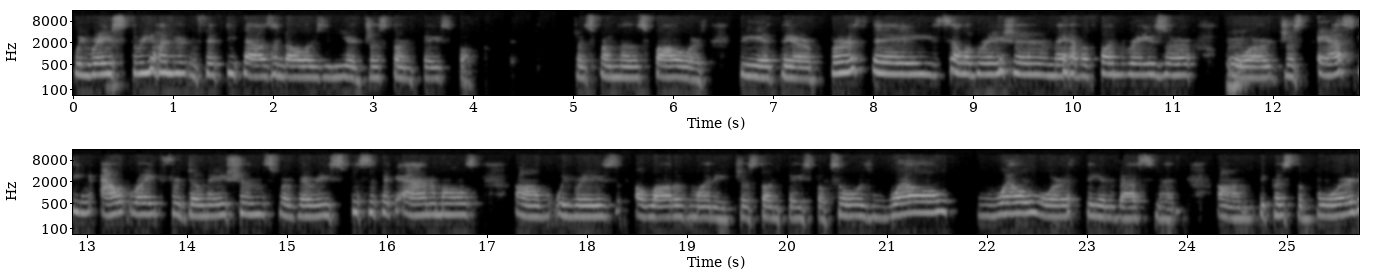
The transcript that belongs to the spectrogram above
We raise three hundred and fifty thousand dollars a year just on Facebook, just from those followers. Be it their birthday celebration, they have a fundraiser, Mhm. or just asking outright for donations for very specific animals. Um, we raise a lot of money just on Facebook, so it was well well worth the investment um, because the board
